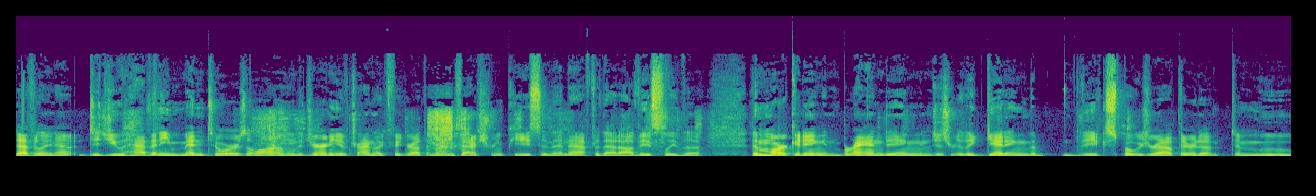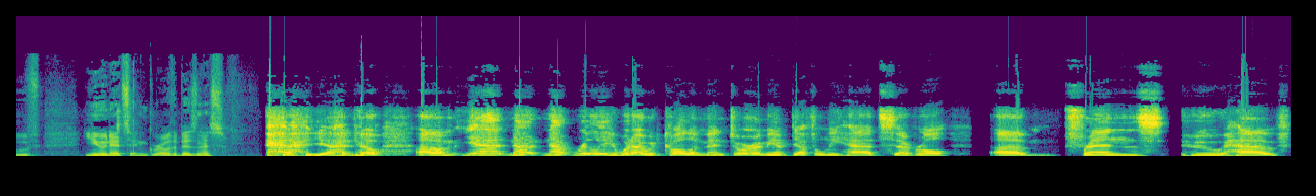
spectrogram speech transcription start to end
Definitely. Now, did you have any mentors along the journey of trying to like figure out the manufacturing piece, and then after that, obviously the the marketing and branding, and just really getting the the exposure out there to to move units and grow the business? yeah, no, um, yeah, not not really what I would call a mentor. I mean, I've definitely had several um, friends who have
